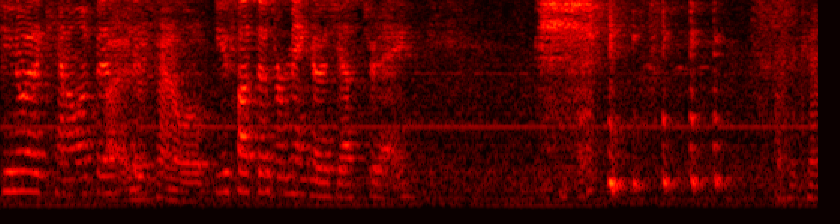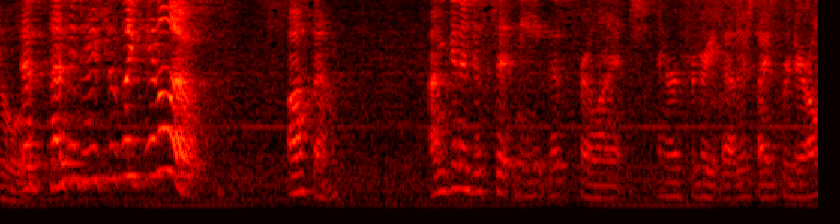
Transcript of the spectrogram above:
Do you know what a cantaloupe is? Uh, cantaloupe. You thought those were mangoes yesterday. Cantaloupe. It doesn't taste just like cantaloupe. Awesome. I'm gonna just sit and eat this for lunch and refrigerate the other side for Daryl.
